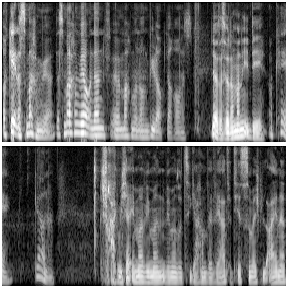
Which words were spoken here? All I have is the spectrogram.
okay, das machen wir. Das machen wir und dann äh, machen wir noch einen Vlog daraus. Ja, das wäre doch mal eine Idee. Okay, gerne. Ich frage mich ja immer, wie man, wie man so Zigarren bewertet. Hier ist zum Beispiel eine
